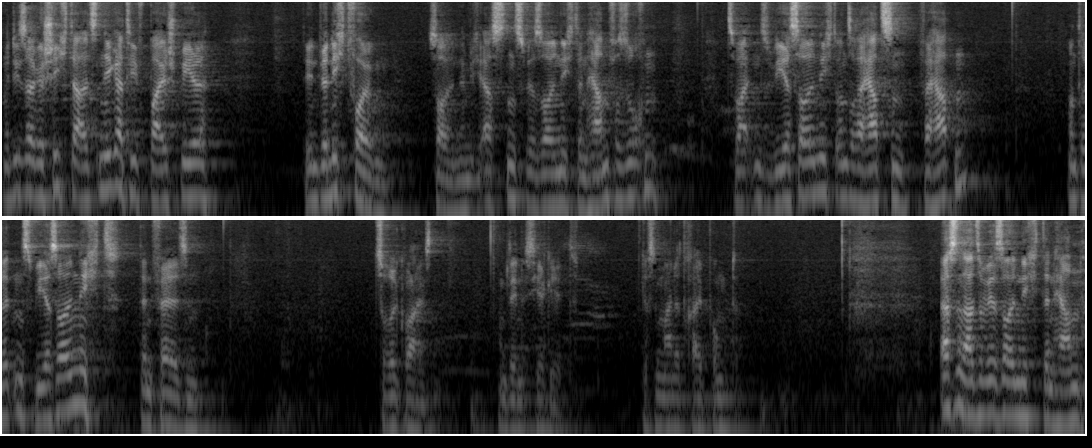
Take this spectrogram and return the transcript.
in dieser Geschichte als Negativbeispiel, denen wir nicht folgen sollen. Nämlich erstens, wir sollen nicht den Herrn versuchen. Zweitens, wir sollen nicht unsere Herzen verhärten. Und drittens, wir sollen nicht den Felsen zurückweisen, um den es hier geht. Das sind meine drei Punkte. Erstens also, wir sollen nicht den Herrn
